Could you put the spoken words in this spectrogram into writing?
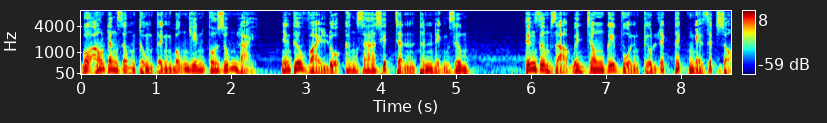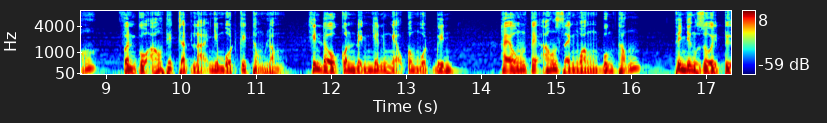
Bộ áo đang rộng thùng thình bỗng nhiên co rúm lại, Những thứ vải lụa căng ra siết chặt thân hình dơm. Tiếng dơm dạ bên trong gây vụn kêu lách tách nghe rất rõ, Phần cổ áo thiết chặt lại như một cái thòng lọng, Khiến đầu con đỉnh nhân nghẹo qua một bên. Hai ống tay áo dài ngoằng buông thõng, Thế nhưng rồi từ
